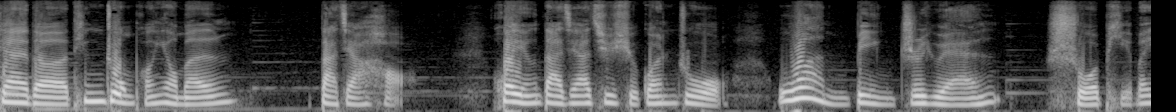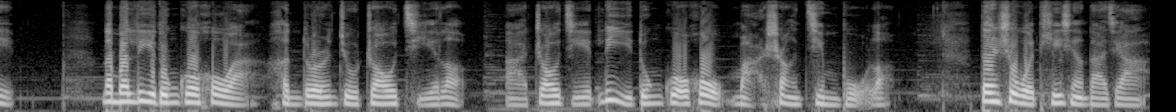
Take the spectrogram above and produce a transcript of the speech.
亲爱的听众朋友们，大家好，欢迎大家继续关注《万病之源说脾胃》。那么立冬过后啊，很多人就着急了啊，着急立冬过后马上进补了。但是我提醒大家，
